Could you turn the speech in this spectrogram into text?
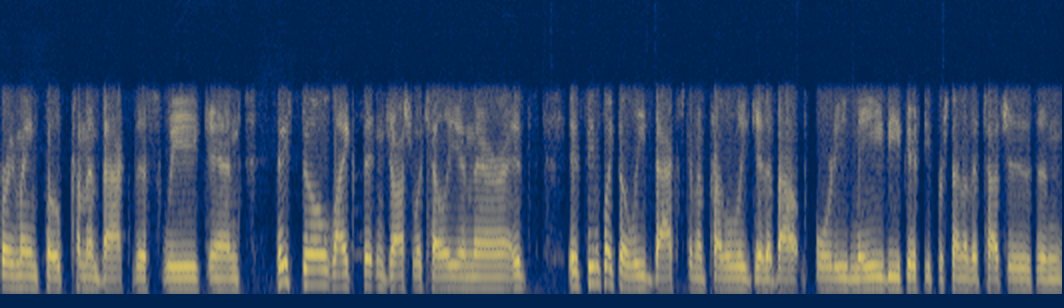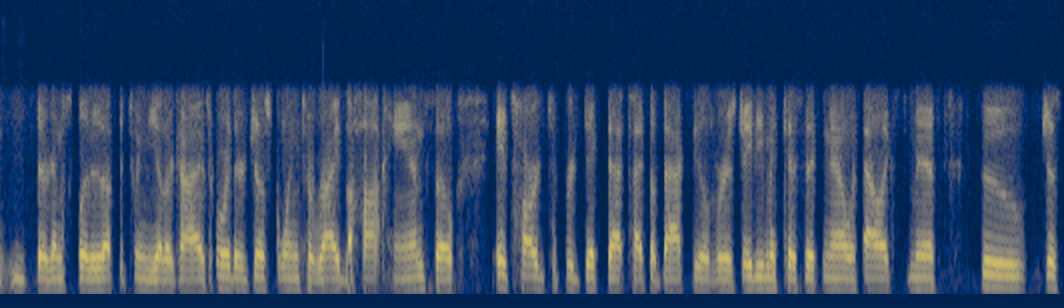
Troymaine Pope coming back this week, and they still like fitting Joshua Kelley in there. It's it seems like the lead back's going to probably get about 40, maybe 50% of the touches, and they're going to split it up between the other guys, or they're just going to ride the hot hand. So it's hard to predict that type of backfield. Whereas J.D. McKissic now with Alex Smith, who just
